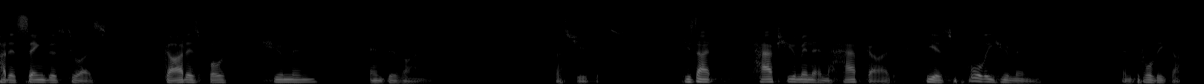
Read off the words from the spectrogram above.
God is saying this to us God is both human and divine. That's Jesus. He's not half human and half God, He is fully human and fully God.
